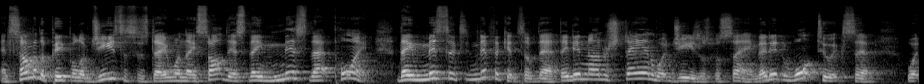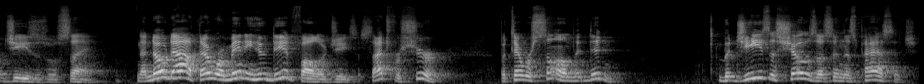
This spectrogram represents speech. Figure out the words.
And some of the people of Jesus' day, when they saw this, they missed that point. They missed the significance of that. They didn't understand what Jesus was saying. They didn't want to accept what Jesus was saying. Now, no doubt there were many who did follow Jesus, that's for sure. But there were some that didn't. But Jesus shows us in this passage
